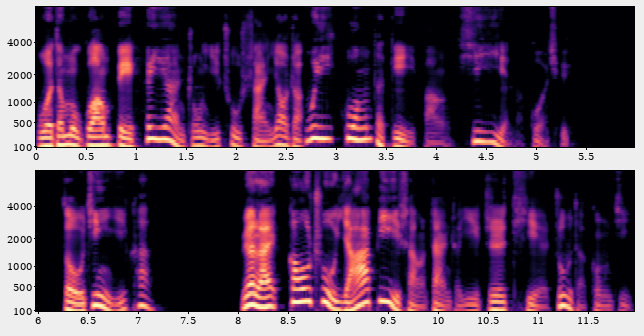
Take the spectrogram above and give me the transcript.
我的目光被黑暗中一处闪耀着微光的地方吸引了过去。走近一看，原来高处崖壁上站着一只铁铸的公鸡，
